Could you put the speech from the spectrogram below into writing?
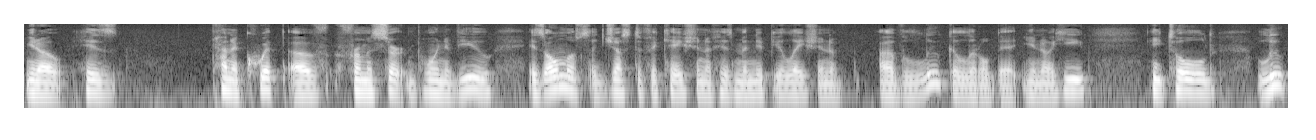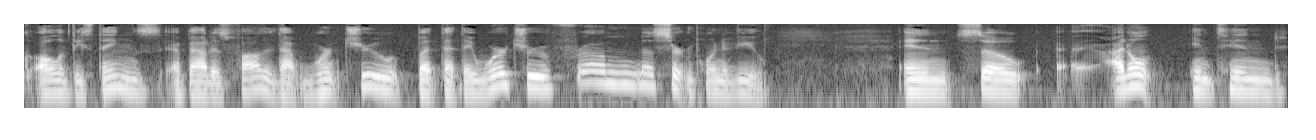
you know, his kind of quip of from a certain point of view is almost a justification of his manipulation of, of Luke a little bit. You know, he he told Luke all of these things about his father that weren't true, but that they were true from a certain point of view. And so uh, I don't intend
